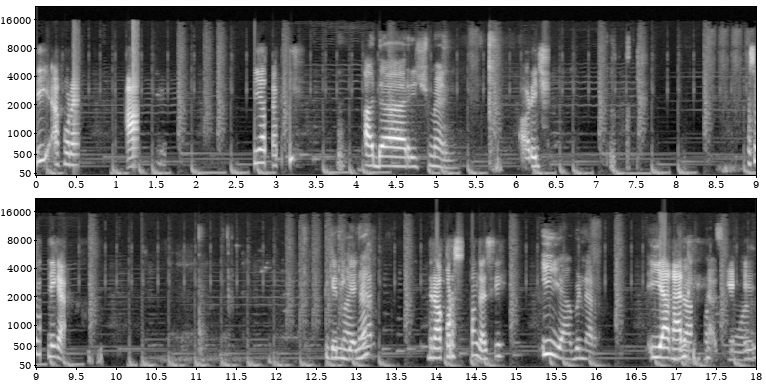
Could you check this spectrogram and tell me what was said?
Jadi aku. Iya tapi Ada Richman. orange langsung ini kak Gimana? tiga-tiganya drakor semua nggak sih? Iya benar. Iya kan? Oke.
